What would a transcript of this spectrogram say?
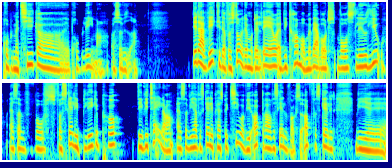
problematikker, øh, problemer osv. Det, der er vigtigt at forstå i den model, det er jo, at vi kommer med hver vores, vores levede liv, altså vores forskellige blikke på det, vi taler om. Altså, vi har forskellige perspektiver, vi er opdraget forskelligt, vokset op forskelligt, vi øh,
